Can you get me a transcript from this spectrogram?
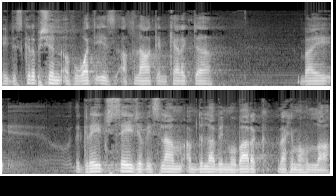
a description of what is akhlaq and character by the great sage of Islam, Abdullah bin Mubarak rahimahullah.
